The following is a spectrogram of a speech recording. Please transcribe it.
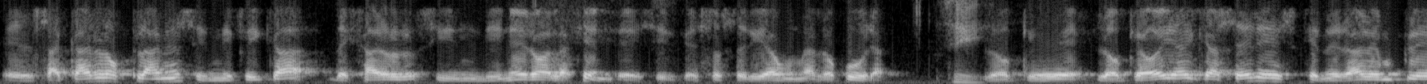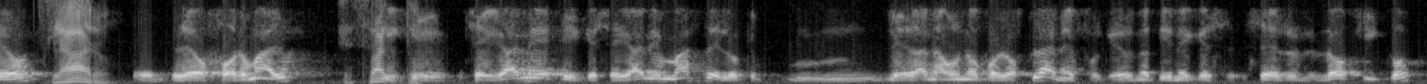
el sacar los planes significa dejar sin dinero a la gente, es decir, que eso sería una locura. Sí. Lo que lo que hoy hay que hacer es generar empleo, claro. empleo formal, Exacto. y que se gane y que se gane más de lo que mm, le dan a uno por los planes, porque uno tiene que ser lógico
